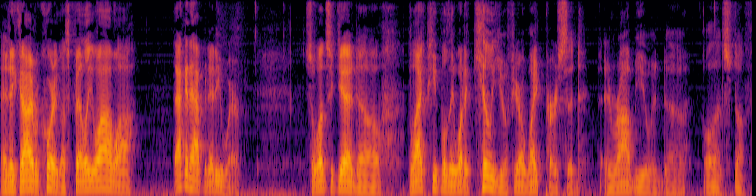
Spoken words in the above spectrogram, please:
And the guy recording goes, "Philly Wawa." That could happen anywhere. So once again, uh, black people they want to kill you if you're a white person and rob you and uh, all that stuff.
